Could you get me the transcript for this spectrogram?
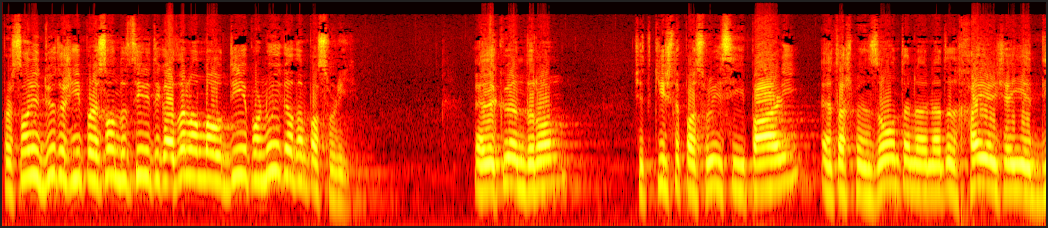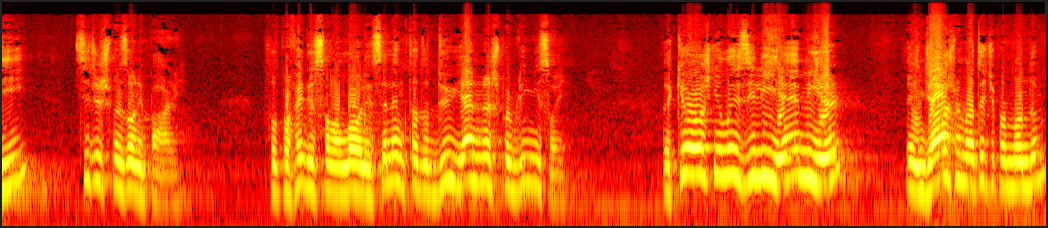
Personi i dytë është një person të cilit i ka dhënë Allahu dije, por nuk i ka dhënë pasuri. Edhe ky ëndërron që të kishte pasuri si i pari e ta shpenzonte në në atë hajër që ai e di, siç e shpenzon i pari. Thot profeti sallallahu alaihi wasallam, këta të dy janë në shpërblim njësoj. Dhe kjo është një lloj zilie e mirë, e ngjashme me atë që përmendëm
